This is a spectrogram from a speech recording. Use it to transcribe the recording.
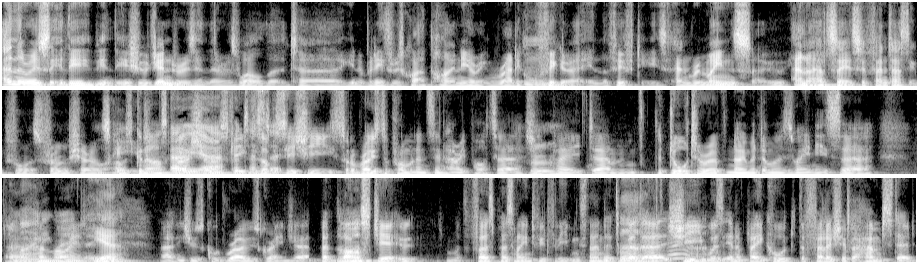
and there is the the, the issue of gender is in there as well. That uh, you know, Beneatha is quite a pioneering radical Mm. figure in the fifties and remains so. And I have to say, it's a fantastic performance from Cherrelle Skeete. I was going to ask Oh, about yeah, Cherrelle Skeete because obviously she sort of rose to prominence in Harry Potter. She Mhm. played um, the daughter of Noma Dumezweni's uh, uh, Hermione Hermione. Yeah. I think she was called Rose Granger. But last year, the first person I interviewed for the Evening Standard. But Ah. uh, she was in a play called The Fellowship at Hampstead,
